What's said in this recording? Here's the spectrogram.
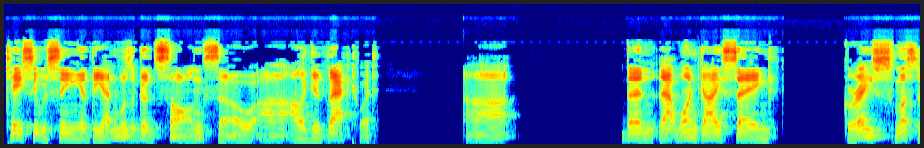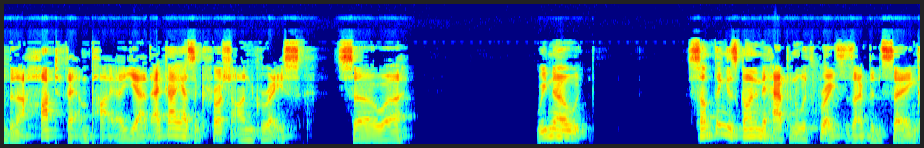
Kacey was singing at the end was a good song, so uh, I'll give that to it. Uh, then that one guy saying, Grace must have been a hot vampire. Yeah, that guy has a crush on Grace. So, uh, we know Something is going to happen with Grace, as I've been saying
